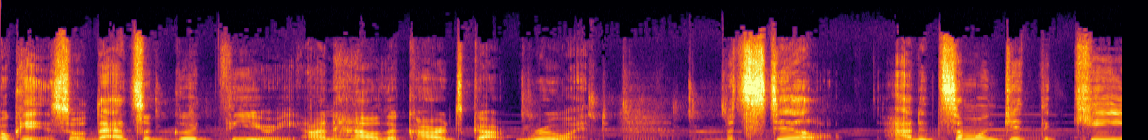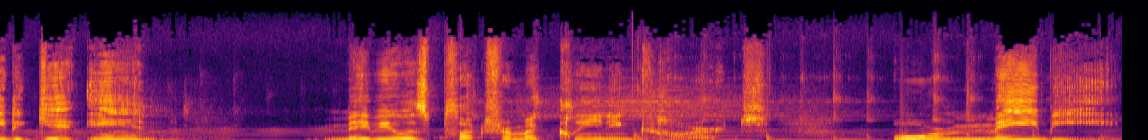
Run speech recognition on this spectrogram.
Okay, so that's a good theory on how the cards got ruined. But still, how did someone get the key to get in? Maybe it was plucked from a cleaning cart. Or maybe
